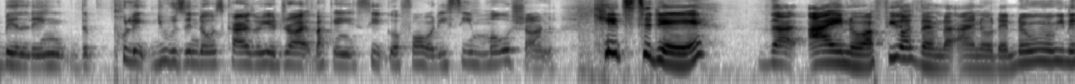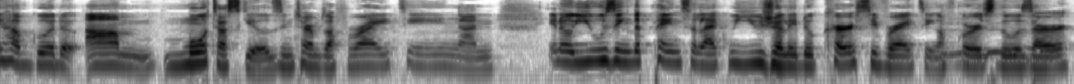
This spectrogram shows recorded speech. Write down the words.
building the pulling using those cars where you draw it back and you see it go forward. You see motion. Kids today that I know, a few of them that I know, they don't really have good um motor skills in terms of writing and you know using the pencil like we usually do cursive writing. Of course, those mm. are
